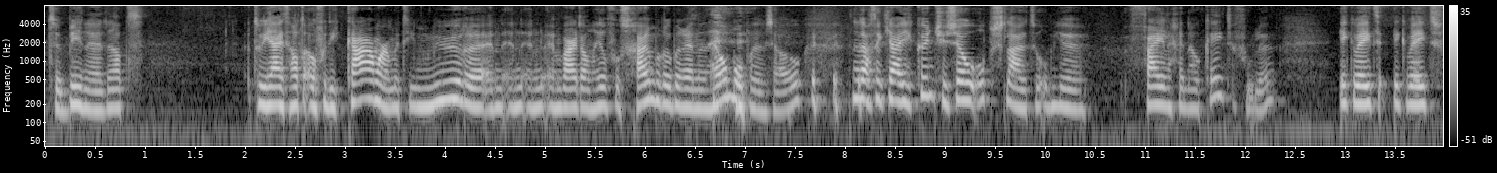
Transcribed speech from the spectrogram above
te binnen. Dat toen jij het had over die kamer met die muren en, en, en, en waar dan heel veel schuimrubber en een helm op en zo. Toen dacht ik, ja, je kunt je zo opsluiten om je veilig en oké te voelen. Ik weet, ik weet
